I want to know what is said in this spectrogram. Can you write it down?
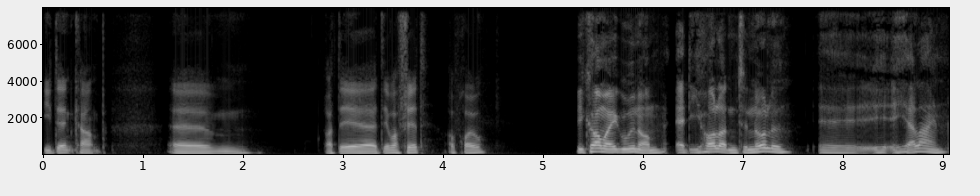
i den kamp. Øh, og det, det var fedt at prøve. Vi kommer ikke udenom, at I holder den til nullet øh, i, i halvlejen,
